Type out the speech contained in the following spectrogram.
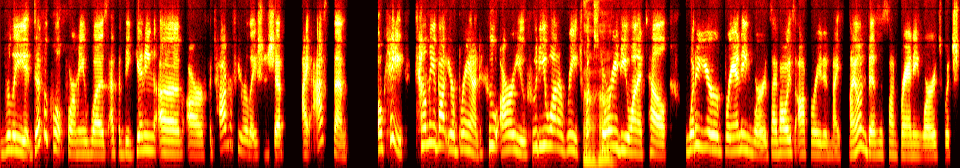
really difficult for me was at the beginning of our photography relationship, I asked them, okay, tell me about your brand. Who are you? Who do you want to reach? What uh-huh. story do you want to tell? What are your branding words? I've always operated my, my own business on branding words, which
